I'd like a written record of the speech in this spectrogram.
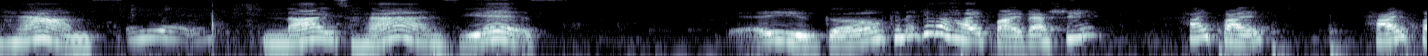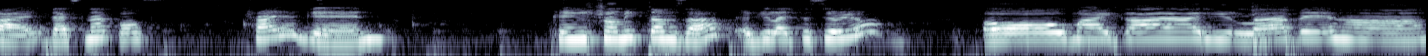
hands? yeah. Nice hands, yes. There you go. Can I get a high five, Ashley? High five. High five. That's Knuckles. Try again. Can you show me thumbs up if you like the cereal? Oh my God, you love it, huh?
